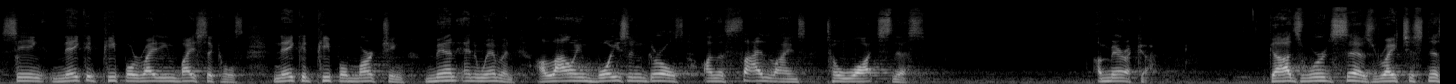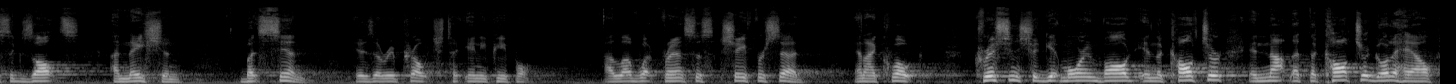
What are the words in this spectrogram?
seeing naked people riding bicycles, naked people marching, men and women, allowing boys and girls on the sidelines to watch this. America. God's word says righteousness exalts a nation, but sin is a reproach to any people. I love what Francis Schaeffer said, and I quote Christians should get more involved in the culture and not let the culture go to hell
